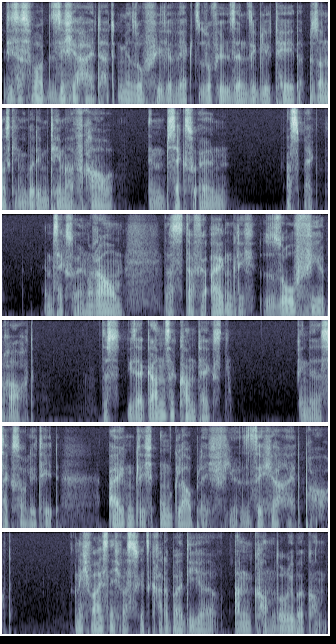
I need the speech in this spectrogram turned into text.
Dieses Wort Sicherheit hat mir so viel geweckt, so viel Sensibilität, besonders gegenüber dem Thema Frau im sexuellen Aspekt, im sexuellen Raum, dass es dafür eigentlich so viel braucht, dass dieser ganze Kontext in der Sexualität eigentlich unglaublich viel Sicherheit braucht. Und ich weiß nicht, was jetzt gerade bei dir ankommt, rüberkommt,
